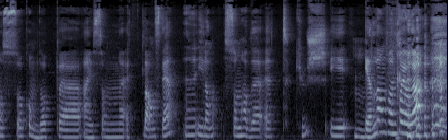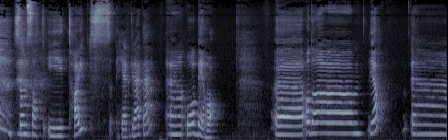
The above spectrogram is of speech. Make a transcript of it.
Og så kom det opp eh, ei som et eller annet sted eh, i landet som hadde et kurs i en eller annen form for yoga. som satt i tights, helt greit det, og bh. Eh, og da Ja. eh,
